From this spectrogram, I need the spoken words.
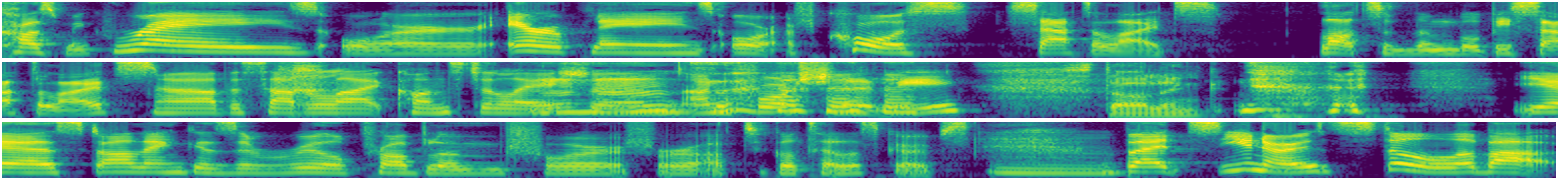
cosmic rays or aeroplanes or, of course, satellites. Lots of them will be satellites. Ah, the satellite constellations. Mm-hmm, unfortunately. Starlink. Yeah, Starlink is a real problem for for optical telescopes. Mm. But you know, still about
